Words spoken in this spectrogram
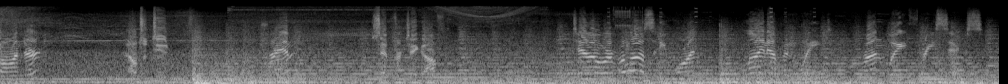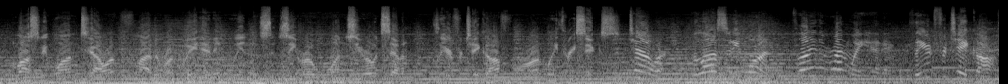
Transponder. Altitude. Trim. Set for takeoff. Tower, velocity 1. Line up and wait. Runway 36. Velocity 1, tower, fly the runway, heading winds 0107. Clear for takeoff, runway 36. Tower, velocity 1. Fly the runway heading. Cleared for takeoff.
